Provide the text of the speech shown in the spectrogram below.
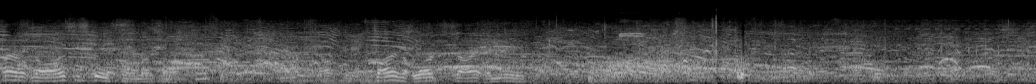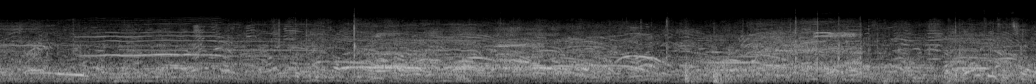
I don't know. It's a school team, that's all. As long as it works right with me. Don't keep it short.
